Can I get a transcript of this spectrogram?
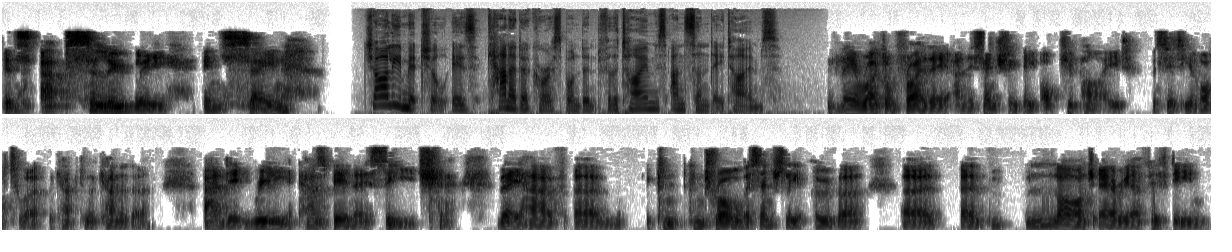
It's absolutely insane. Charlie Mitchell is Canada correspondent for The Times and Sunday Times. They arrived on Friday and essentially they occupied the city of Ottawa, the capital of Canada. And it really has been a siege. they have um, con- control essentially over uh, a large area, 15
